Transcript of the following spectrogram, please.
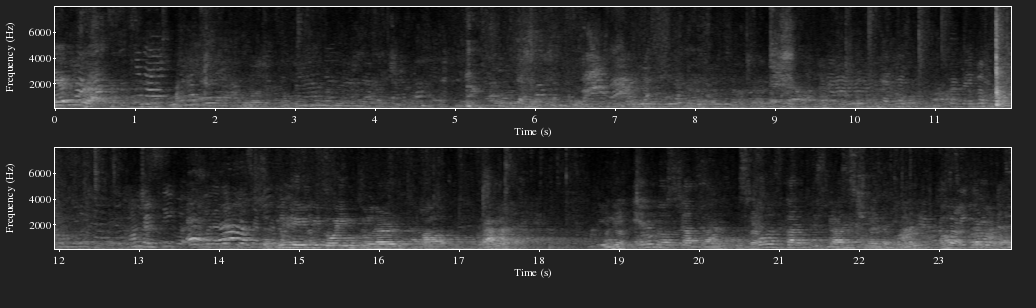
there for us. Today we're going to learn about Ramadan. In the end of chapter, we scholars start discussing the month of Ramadan.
